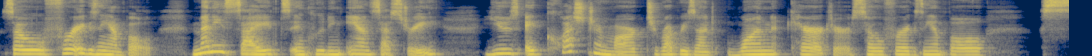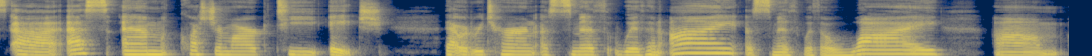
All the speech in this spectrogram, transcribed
So for example, many sites, including Ancestry, use a question mark to represent one character. So, for example, uh, SM question mark TH. That would return a Smith with an I, a Smith with a Y, um,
